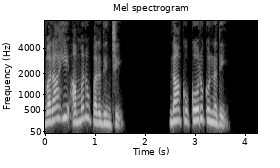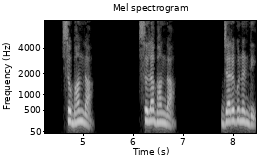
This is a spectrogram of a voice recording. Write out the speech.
వరాహి అమ్మను పరదించి నాకు కోరుకున్నది శుభంగా సులభంగా జరుగునండి.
